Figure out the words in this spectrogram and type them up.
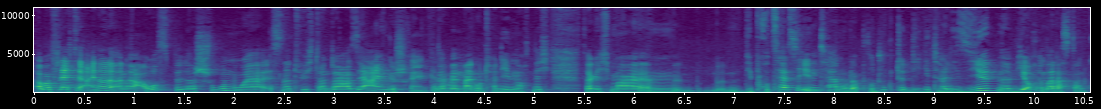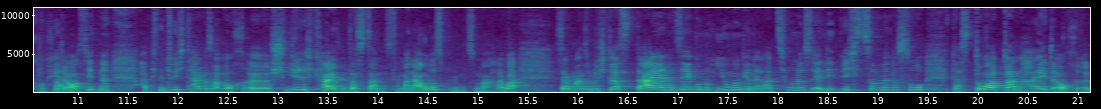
Aber vielleicht der ein oder andere Ausbilder schon, nur er ist natürlich dann da sehr eingeschränkt. Ne? Genau. Wenn mein Unternehmen noch nicht, sage ich mal, ähm, die Prozesse intern oder Produkte digitalisiert, organisiert, ne, wie auch immer das dann konkret aussieht, ne, habe ich natürlich teilweise auch äh, Schwierigkeiten, das dann für meine Ausbildung zu machen. Aber ich sage mal so, durch das da ja eine sehr junge Generation ist, erlebe ich zumindest so, dass dort dann halt auch äh,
